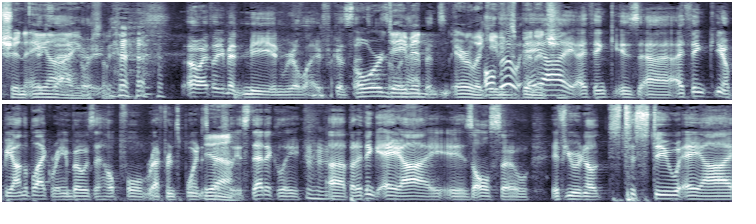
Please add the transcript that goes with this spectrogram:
spinach in AI or something. Oh, I thought you meant me in real life because Or David Ehrlich eating Although spinach. AI, I think is uh, I think you know Beyond the Black Rainbow is a helpful reference point, especially Yeah. Mm-hmm. aesthetically. Uh, but I think AI is also if you were to, to stew AI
